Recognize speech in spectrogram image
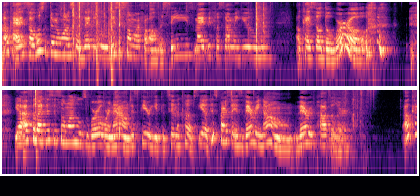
okay, so what's the three ones for exactly who? This is someone for overseas, maybe for some of you. Okay, so the world. yeah, I feel like this is someone who's world renowned, just period. The Ten of Cups. Yeah, this person is very known, very popular. Okay,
